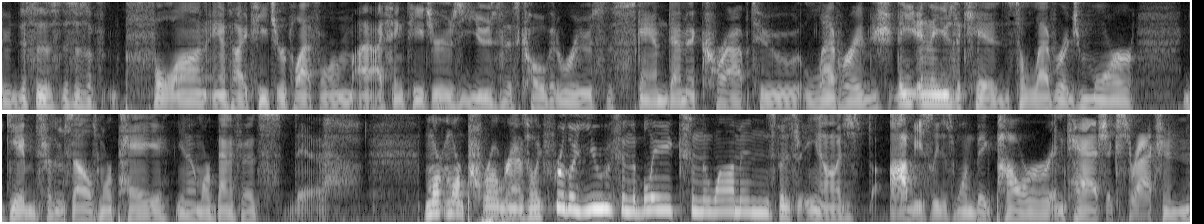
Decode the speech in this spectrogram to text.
Dude, this is this is a full-on anti-teacher platform. I, I think teachers use this COVID ruse, this scamdemic crap, to leverage. They and they use the kids to leverage more gibs for themselves, more pay, you know, more benefits, more more programs. Like for the youth and the Blakes and the Womans, but it's you know it's just obviously just one big power and cash extraction.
